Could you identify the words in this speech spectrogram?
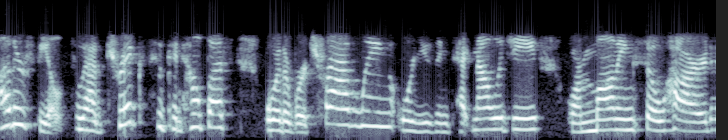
other fields who have tricks who can help us, whether we're traveling or using technology or momming so hard.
